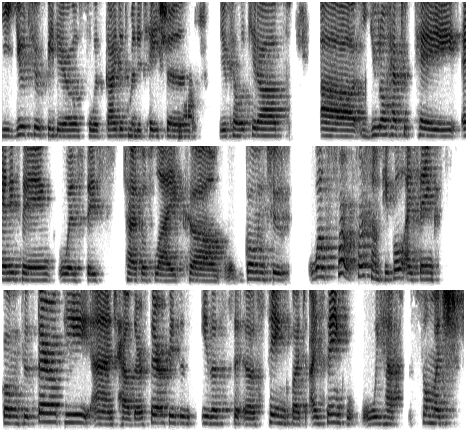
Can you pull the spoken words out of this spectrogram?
YouTube videos with guided meditation. You can look it up. Uh, you don't have to pay anything with this type of like um, going to, well, for, for some people, I think going to therapy and have their therapies is either th- a thing, but I think we have so much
